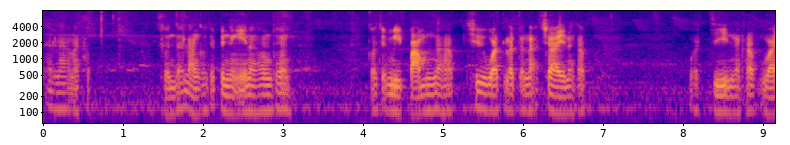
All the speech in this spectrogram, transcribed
ด้านล่างนะครับ ส่วนด้านหลังก็จะเป็นอย่างนี้นะครับเพื่อนๆก็จะมีปั๊มนะครับ ชื่อวัดรัตนชัยนะครับวัดจีนนะครับไว้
